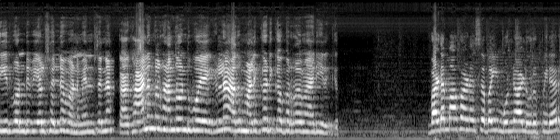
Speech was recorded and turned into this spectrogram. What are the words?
தீர்வண்டுவியல் சொல்ல வேணும். என்ன சொன்னால் காலங்கள் கடந்து கொண்டு போயக்குள்ள அது மலைக்கடிக்கப்படுற மாதிரி இருக்குது வடமாகாண சபை முன்னாள் உறுப்பினர்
